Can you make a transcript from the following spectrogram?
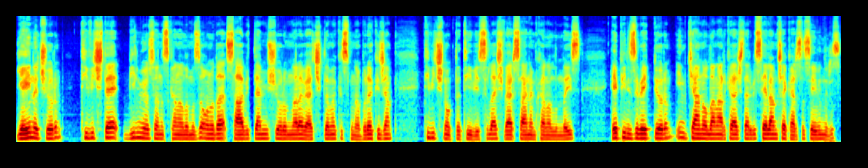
yayın açıyorum. Twitch'te bilmiyorsanız kanalımızı onu da sabitlenmiş yorumlara ve açıklama kısmına bırakacağım. Twitch.tv slash Versanem kanalındayız. Hepinizi bekliyorum. İmkanı olan arkadaşlar bir selam çakarsa seviniriz.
